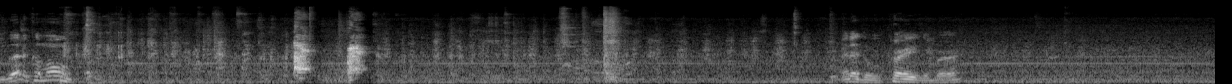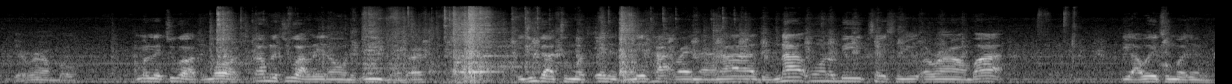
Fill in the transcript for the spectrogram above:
You better come on. Man, that dude crazy, bro. Get around, bro. I'm gonna let you out tomorrow. I'm gonna let you out later on this evening, bro. You got too much energy. It's hot right now, and I do not want to be chasing you around, but you got way too much energy.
